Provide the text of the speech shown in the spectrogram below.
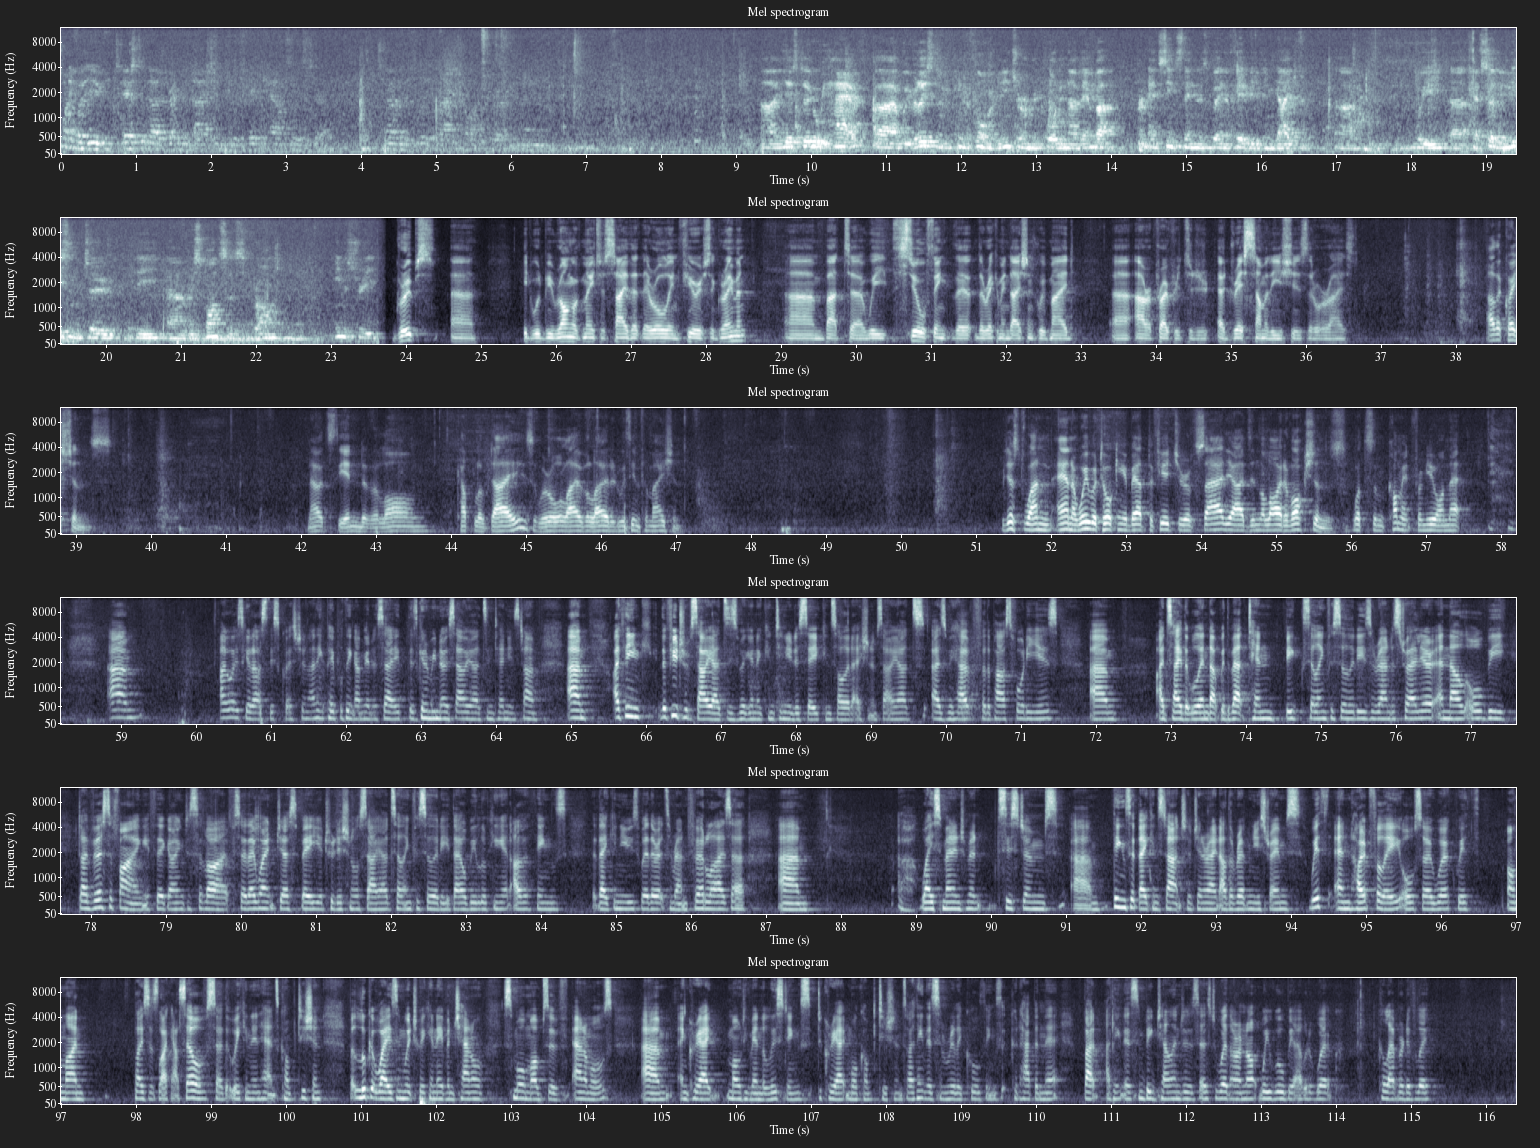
just wondering whether you've tested those recommendations with the head councils to determine the political appetite for Uh, yes, Dougal, we have. Uh, we released them in the form of an interim report in November, and since then there's been a fair bit of engagement. Um, we uh, have certainly listened to the uh, responses from industry groups. Uh, it would be wrong of me to say that they're all in furious agreement, um, but uh, we still think the, the recommendations we've made uh, are appropriate to address some of the issues that were raised. Other questions? Now it's the end of a long couple of days. We're all overloaded with information. Just one, Anna, we were talking about the future of sale yards in the light of auctions. What's some comment from you on that? Um, I always get asked this question. I think people think I'm going to say there's going to be no sale yards in 10 years' time. Um, I think the future of sale yards is we're going to continue to see consolidation of sale yards as we have for the past 40 years. Um, I'd say that we'll end up with about 10 big selling facilities around Australia and they'll all be diversifying if they're going to survive. So they won't just be your traditional sale yard selling facility. They'll be looking at other things that they can use, whether it's around fertiliser, um, waste management systems, um, things that they can start to generate other revenue streams with and hopefully also work with online places like ourselves so that we can enhance competition, but look at ways in which we can even channel small mobs of animals um, and create multi-vendor listings to create more competition. So I think there's some really cool things that could happen there, but I think there's some big challenges as to whether or not we will be able to work collaboratively.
